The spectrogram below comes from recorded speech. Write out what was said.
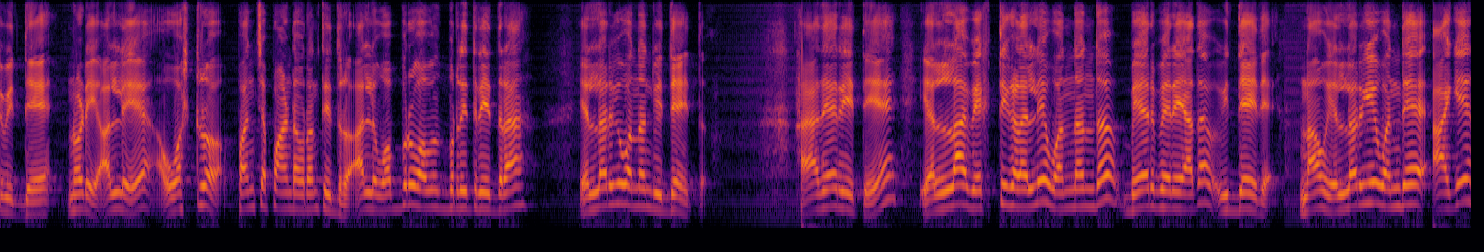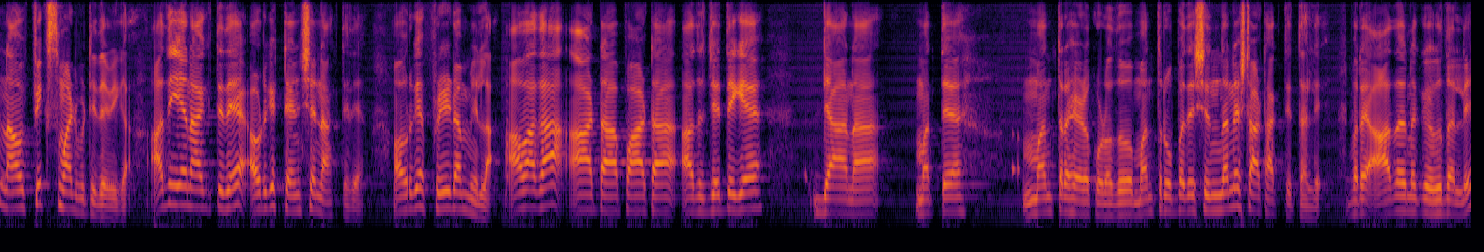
ವಿದ್ಯೆ. ನೋಡಿ, ಅಲ್ಲಿ ಅಷ್ಟರು ಪಂಚಪಾಂಡವರು ಅಂತ ಇದ್ದರು ಅಲ್ಲಿ ಒಬ್ಬರು ಒಬ್ಬರು ರೀತಿ ಇದ್ರ, ಎಲ್ಲರಿಗೂ ಒಂದೊಂದು ವಿದ್ಯೆ ಇತ್ತು. ಅದೇ ರೀತಿ ಎಲ್ಲ ವ್ಯಕ್ತಿಗಳಲ್ಲಿ ಒಂದೊಂದು ಬೇರೆ ಬೇರೆಯಾದ ವಿದ್ಯೆ ಇದೆ. ನಾವು ಎಲ್ಲರಿಗೂ ಒಂದೇ ಆಗಿ ನಾವು ಫಿಕ್ಸ್ ಮಾಡಿಬಿಟ್ಟಿದ್ದೇವೆ ಈಗ. ಅದು ಏನಾಗ್ತಿದೆ? ಅವ್ರಿಗೆ ಟೆನ್ಷನ್ ಆಗ್ತಿದೆ. ಅವ್ರಿಗೆ ಫ್ರೀಡಮ್ ಇಲ್ಲ. ಆವಾಗ ಆಟ, ಪಾಠ, ಅದ್ರ ಜೊತೆಗೆ ಧ್ಯಾನ, ಮತ್ತು ಮಂತ್ರ ಹೇಳ್ಕೊಡೋದು ಮಂತ್ರ ಉಪದೇಶದಿಂದನೇ ಸ್ಟಾರ್ಟ್ ಆಗ್ತಿತ್ತು ಅಲ್ಲಿ. ಬರೀ ಆಧುನಿಕ ಯುಗದಲ್ಲಿ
